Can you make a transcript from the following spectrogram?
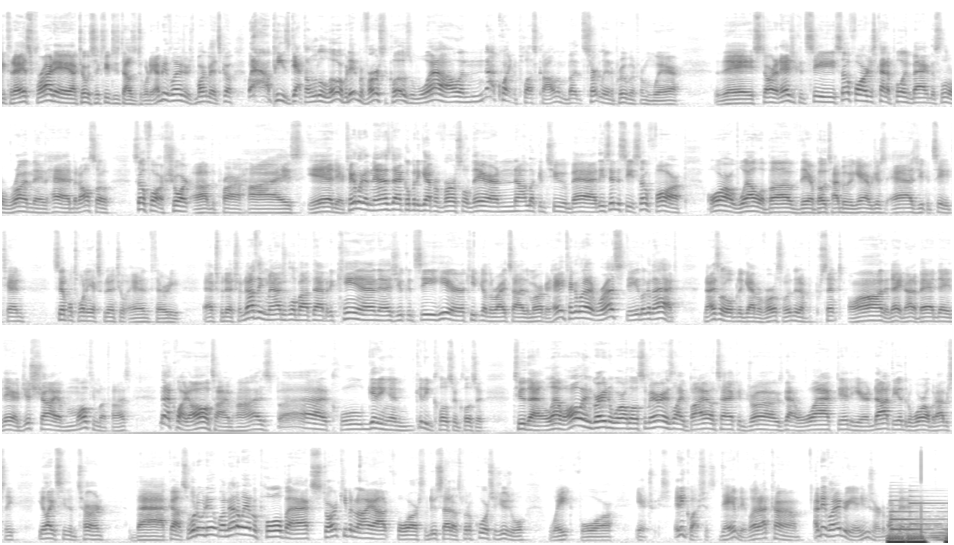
today. is Friday, October 16, 2020. I'm Dave Landry's Market Let's go. Well, P's gapped a little lower, but in reverse to close well, and not quite in the plus column, but certainly an improvement from where they started. As you can see, so far just kind of pulling back this little run they've had, but also so far short of the prior highs in there. Take a look at NASDAQ opening gap reversal there. Not looking too bad. These indices so far are well above their bow tie moving averages, as you can see 10 simple, 20 exponential, and 30 exponential. Nothing magical about that, but it can, as you can see here, keep you on the right side of the market. Hey, take a look at Rusty. Look at that. Nice little opening gap reversal. Ended up a percent on the day. Not a bad day there. Just shy of multi-month highs. Not quite all-time highs, but getting and getting closer and closer to that level. All in great in the world, though. Some areas like biotech and drugs got whacked in here. Not the end of the world, but obviously you like to see them turn back up. So what do we do? Well, now that we have a pullback, start keeping an eye out for some new setups. But of course, as usual, wait for entries. Any questions? Dave. I'm Dave Landry, and you just heard about minute.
